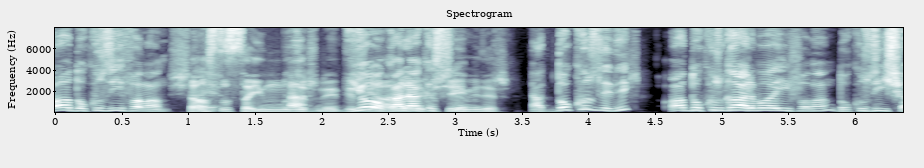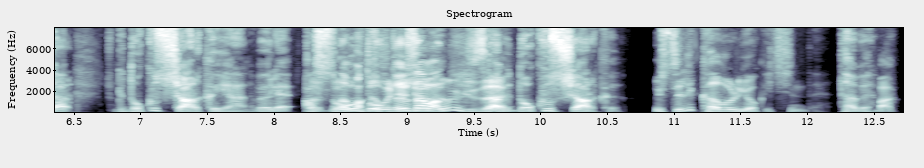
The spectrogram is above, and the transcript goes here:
Aa 9 iyi falan. Şanslı sayın mıdır Ha, nedir yok, yani öyle bir alakası şey yok. midir? Hani, ya 9 dedik. Aa 9 galiba iyi falan. 9 iyi şarkı. Çünkü 9 şarkı yani böyle aslında dolu dolu bakıldığı geliyor zaman değil mi? Güzel. tabii 9 şarkı. Üstelik cover yok içinde. Tabii. Bak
